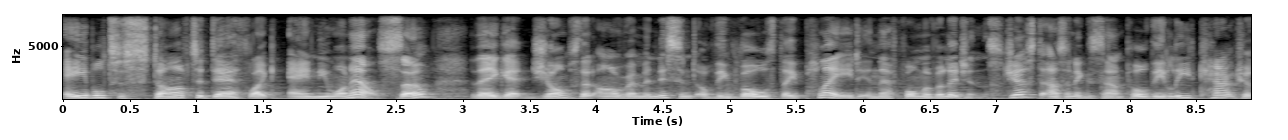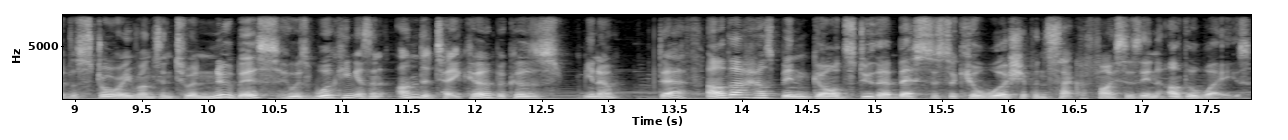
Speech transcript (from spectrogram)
able to starve to death like anyone else, so they get jobs that are reminiscent of the roles they played in their former religions. Just as an example, the lead character character of the story runs into Anubis, who is working as an undertaker because, you know, death. Other has-been gods do their best to secure worship and sacrifices in other ways,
